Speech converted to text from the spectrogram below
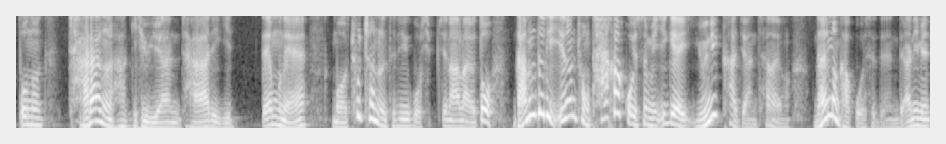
또는 자랑을 하기 위한 자리이기 때문에 뭐 추천을 드리고 싶진 않아요. 또 남들이 이런 총 다 갖고 있으면 이게 유니크하지 않잖아요. 나만 갖고 있어야 되는데 아니면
